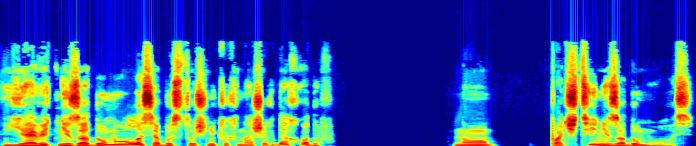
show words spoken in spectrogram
«Я ведь не задумывалась об источниках наших доходов». «Ну, почти не задумывалась»,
